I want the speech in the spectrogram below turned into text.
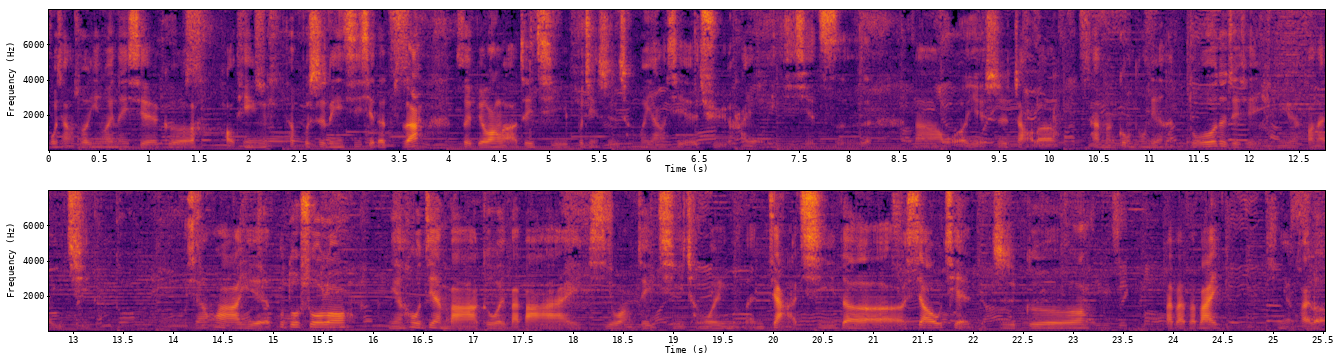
我想说，因为那些歌好听，它不是林夕写的词啊。所以别忘了，这期不仅是陈辉阳写曲，还有林夕写词。那我也是找了他们共同点很多的这些音乐放在一起。闲话也不多说喽，年后见吧，各位拜拜！希望这期成为你们假期的消遣之歌，拜拜拜拜，新年快乐！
